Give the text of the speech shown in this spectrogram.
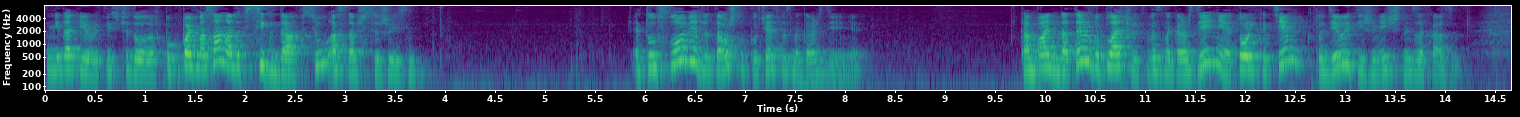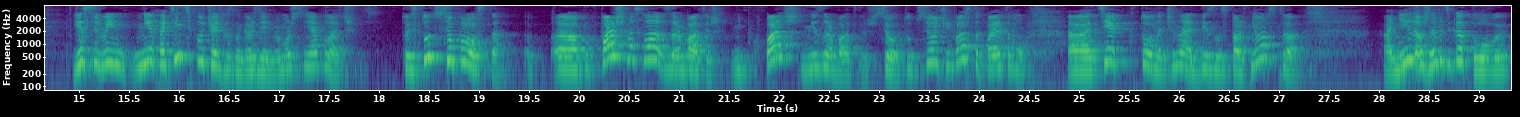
не до первой тысячи долларов. Покупать масла надо всегда, всю оставшуюся жизнь. Это условие для того, чтобы получать вознаграждение. Компания Дотер выплачивает вознаграждение только тем, кто делает ежемесячные заказы. Если вы не хотите получать вознаграждение, вы можете не оплачивать. То есть тут все просто. Э, покупаешь масла, зарабатываешь. Не покупаешь, не зарабатываешь. Все, тут все очень просто, поэтому э, те, кто начинает бизнес-партнерство, они должны быть готовы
